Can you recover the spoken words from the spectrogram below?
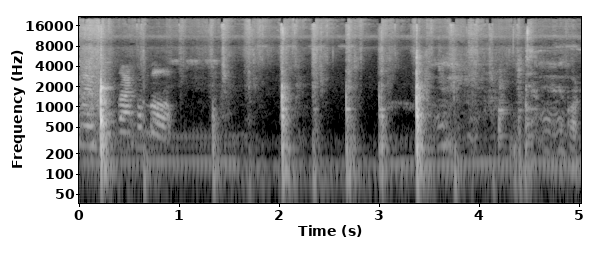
ไม่ผูกปลาก็บอกกด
